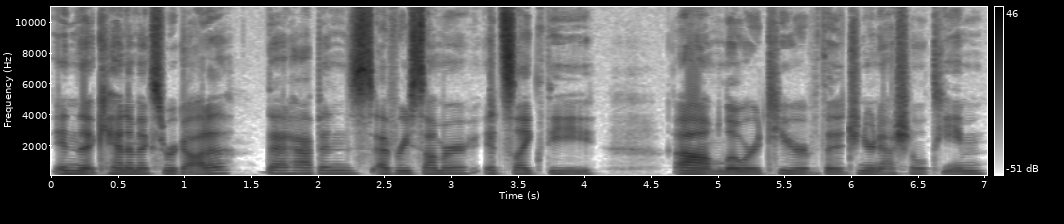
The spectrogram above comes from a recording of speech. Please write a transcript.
in the Canamex Regatta that happens every summer. It's like the um, lower tier of the junior national team,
